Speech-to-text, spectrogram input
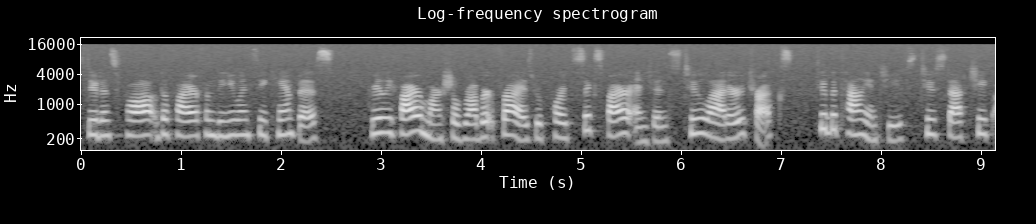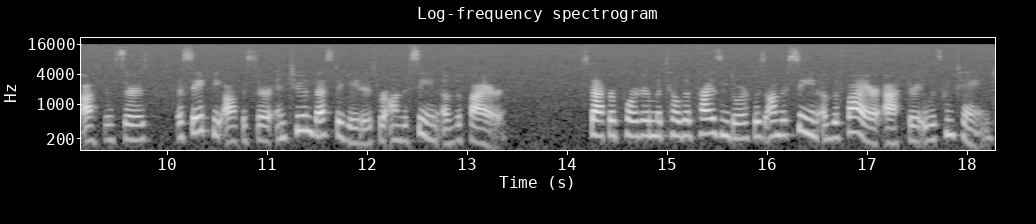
Students fought the fire from the UNC campus. Greeley Fire Marshal Robert Fries reports six fire engines, two ladder trucks, two battalion chiefs, two staff chief officers, a safety officer, and two investigators were on the scene of the fire. Staff reporter Matilda Preisendorf was on the scene of the fire after it was contained.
